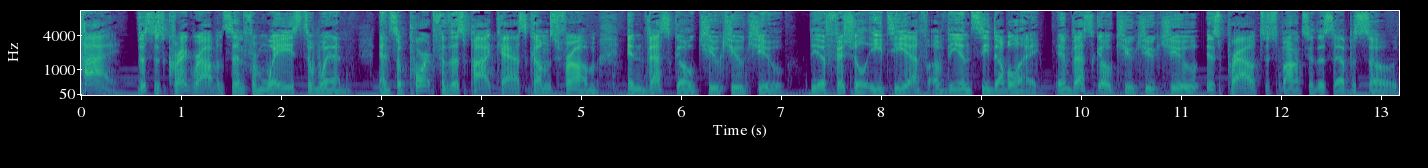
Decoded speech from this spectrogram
Hi, this is Craig Robinson from Ways to Win. And support for this podcast comes from Invesco QQQ, the official ETF of the NCAA. Invesco QQQ is proud to sponsor this episode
